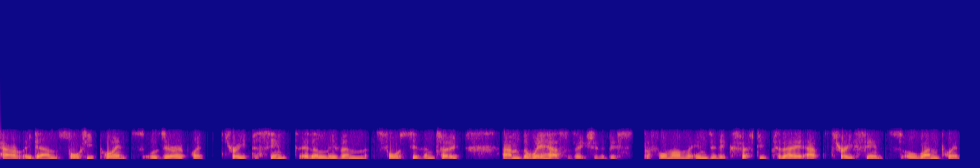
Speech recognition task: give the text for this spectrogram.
currently down 40 points or 0.3% at 11,472. Um, the warehouse is actually the best performer on the NZX 50 today, up 3 cents or 1.7%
